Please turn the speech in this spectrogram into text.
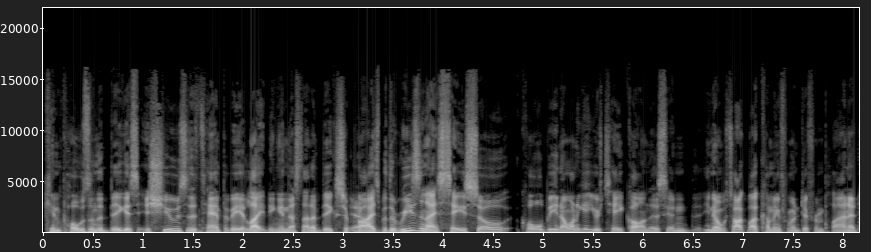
can pose them the biggest issues is the Tampa Bay Lightning, and that's not a big surprise. But the reason I say so, Colby, and I want to get your take on this, and you know, talk about coming from a different planet.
